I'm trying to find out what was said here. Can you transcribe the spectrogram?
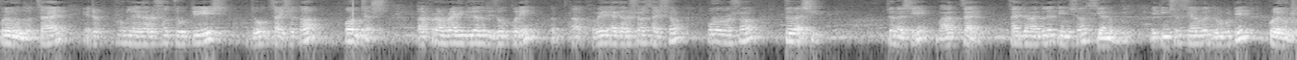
ক্রয় মূল্য চার, এটা এগারোশো চৌত্রিশ যোগ চারশত পঞ্চাশ। তারপর আমরা এই দুইটা যদি যোগ করি হবে এগারোশো, চারশো, পনেরোশো। চৌরাশি, চুরাশি ভাগ চার চার দেওয়া দিলে তিনশো ছিয়ানব্বই। এই তিনশো ছিয়ানব্বই দ্রব্যটির ক্রয় মূল্য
